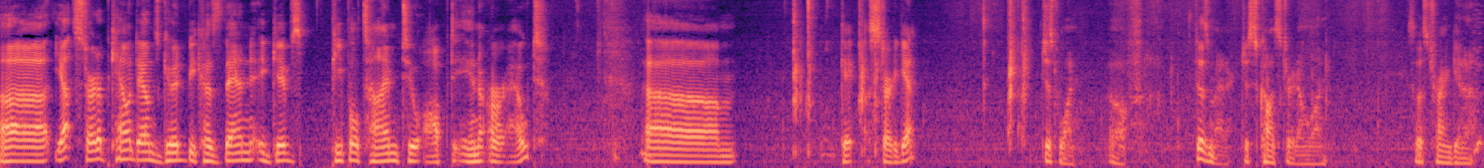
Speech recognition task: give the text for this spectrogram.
Uh, yeah, startup countdown's good because then it gives people time to opt in or out. Um, okay, I'll start again. Just one. Oh, doesn't matter. Just concentrate on one. So let's try and get a.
